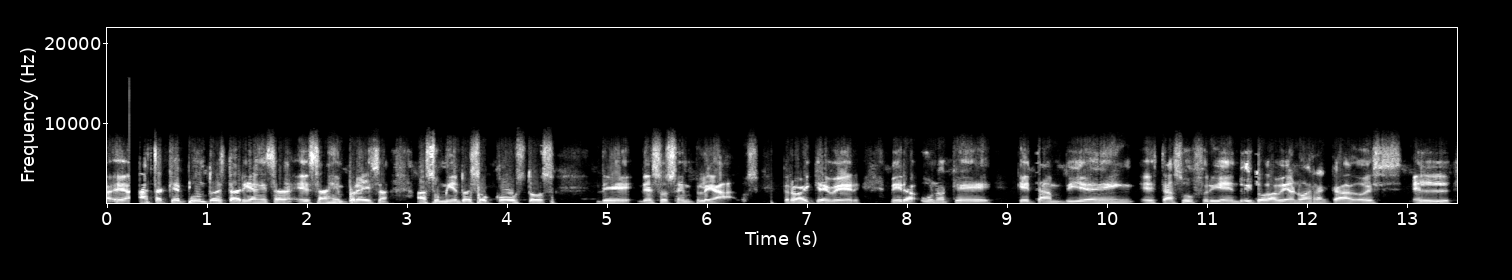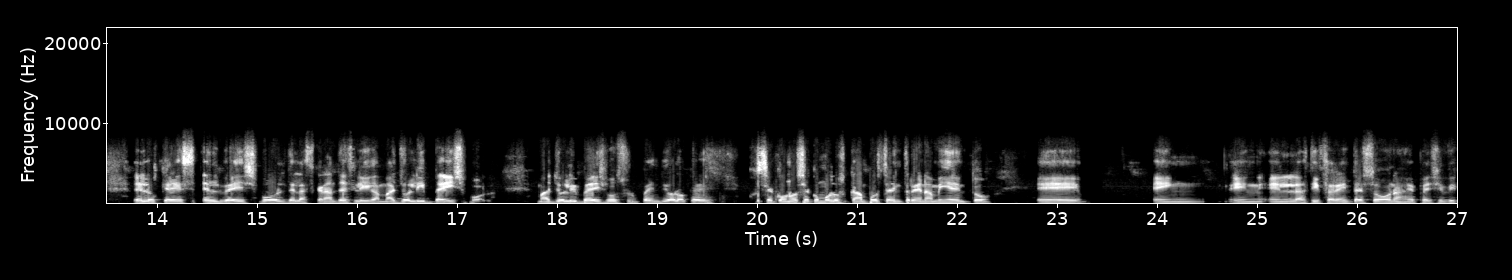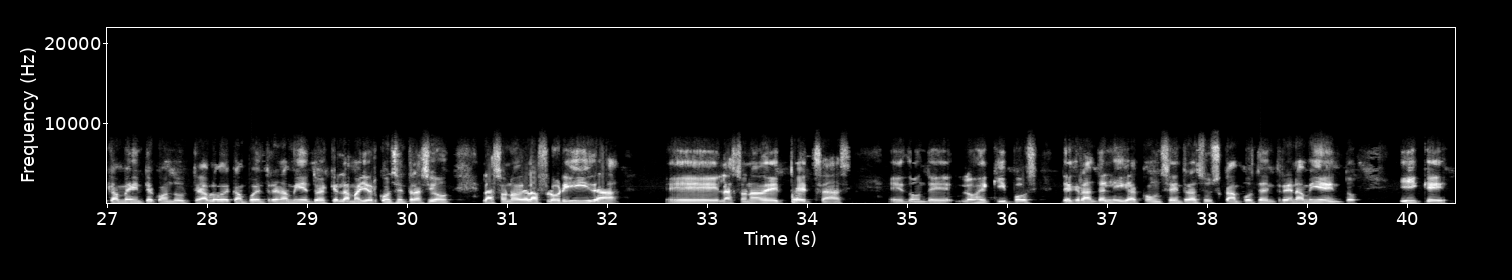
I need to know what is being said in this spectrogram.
Eh, ¿Hasta qué punto estarían esas empresas asumiendo esos costos de, esos empleados. Pero hay que ver. Mira, uno que, que también está sufriendo y todavía no ha arrancado es, el, es lo que es el béisbol de las grandes ligas, Major League Baseball. Major League Baseball suspendió lo que se conoce como los campos de entrenamiento eh, en, en, las diferentes zonas, específicamente cuando te hablo de campo de entrenamiento, es que la mayor concentración, la zona de la Florida, eh, la zona de Texas, eh, donde los equipos de grandes ligas concentran sus campos de entrenamiento y que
